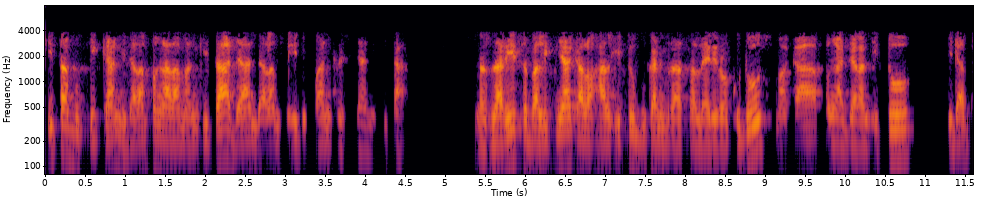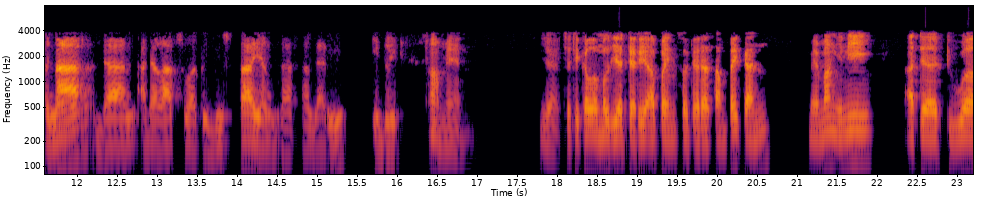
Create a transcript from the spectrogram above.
kita buktikan di dalam pengalaman kita dan dalam kehidupan Kristiani kita. Nah, dari sebaliknya kalau hal itu bukan berasal dari Roh Kudus, maka pengajaran itu tidak benar dan adalah suatu dusta yang berasal dari iblis. Amin. Ya, jadi kalau melihat dari apa yang saudara sampaikan, memang ini ada dua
